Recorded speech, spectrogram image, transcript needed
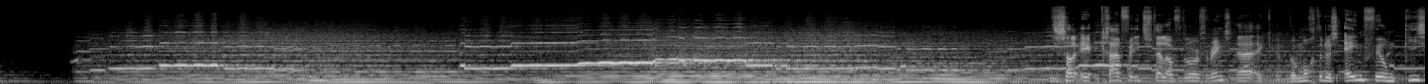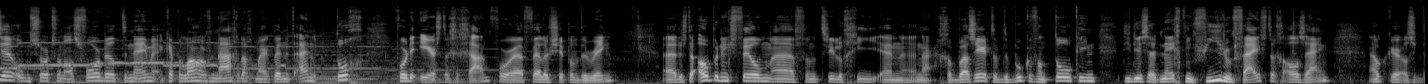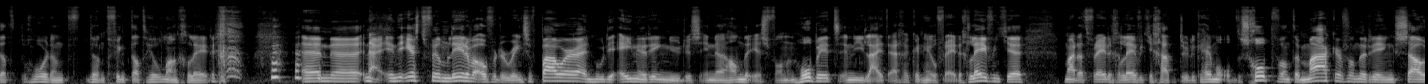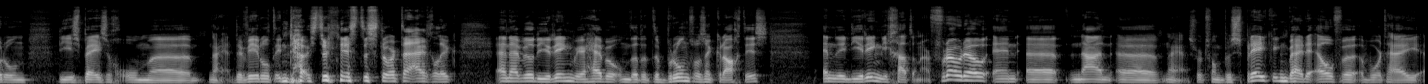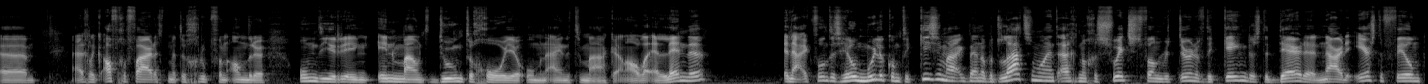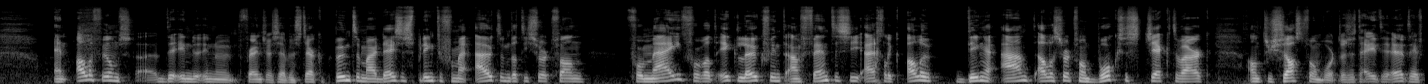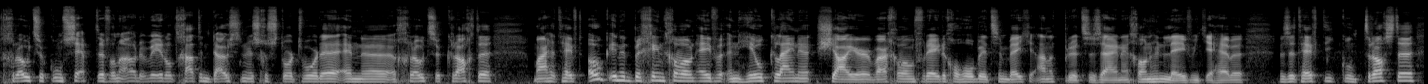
Dus ik ga even iets vertellen over The Lord of the Rings. Eh, ik, we mochten dus één film kiezen om een soort van als voorbeeld te nemen. Ik heb er lang over nagedacht, maar ik ben uiteindelijk toch voor de eerste gegaan. Voor eh, Fellowship of the Ring. Eh, dus de openingsfilm eh, van de trilogie. En eh, nou, gebaseerd op de boeken van Tolkien. Die dus uit 1954 al zijn. Elke keer als ik dat hoor, dan, dan vind ik dat heel lang geleden. en nou, in de eerste film leren we over de Rings of Power. En hoe de ene ring nu dus in de handen is van een hobbit. En die leidt eigenlijk een heel vredig leventje. Maar dat vredige leventje gaat natuurlijk helemaal op de schop. Want de maker van de ring, Sauron, die is bezig om nou ja, de wereld in duisternis te storten eigenlijk. En hij wil die ring weer hebben omdat het de bron van zijn kracht is. En die, ring die gaat dan naar Frodo. En eh, na een eh, nou ja, soort van bespreking bij de elfen wordt hij eh, eigenlijk afgevaardigd met een groep van anderen om die ring in Mount Doom te gooien om een einde te maken aan alle ellende. En nou, ik vond het dus heel moeilijk om te kiezen, maar ik ben op het laatste moment eigenlijk nog geswitcht van Return of the King, dus de derde, naar de eerste film. En alle films in, de, in de franchise hebben sterke punten, maar deze springt er voor mij uit omdat die soort van, voor mij, voor wat ik leuk vind aan fantasy, eigenlijk alle dingen aan, alle soort van boxes checkt waar ik enthousiast van word. Dus het, heet, het heeft grootse concepten van, oh, de wereld gaat in duisternis gestort worden en eh grootse krachten. Maar het heeft ook in het begin gewoon even een heel kleine Shire. Waar gewoon vredige hobbits een beetje aan het prutsen zijn. En gewoon hun leventje hebben. Dus het heeft die contrasten.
